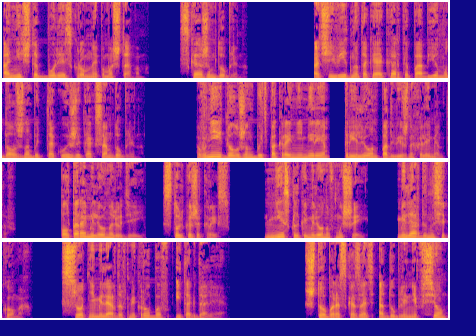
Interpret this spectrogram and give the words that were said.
а нечто более скромное по масштабам, скажем, Дублин. Очевидно, такая карта по объему должна быть такой же, как сам Дублин. В ней должен быть, по крайней мере, триллион подвижных элементов. Полтора миллиона людей, столько же крыс, несколько миллионов мышей, миллиарды насекомых, сотни миллиардов микробов и так далее. Чтобы рассказать о Дублине все,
